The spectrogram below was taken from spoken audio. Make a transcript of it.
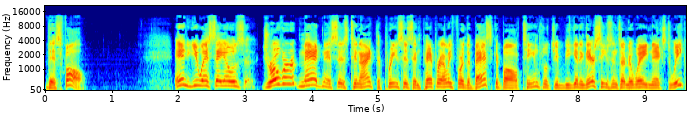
this fall. And USAO's Drover Madness is tonight. The preseason pep rally for the basketball teams, which will be getting their seasons underway next week.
